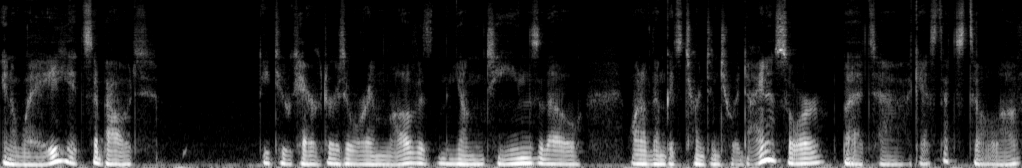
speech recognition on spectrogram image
in a way. It's about the two characters who are in love as young teens, though one of them gets turned into a dinosaur, but uh, I guess that's still love.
